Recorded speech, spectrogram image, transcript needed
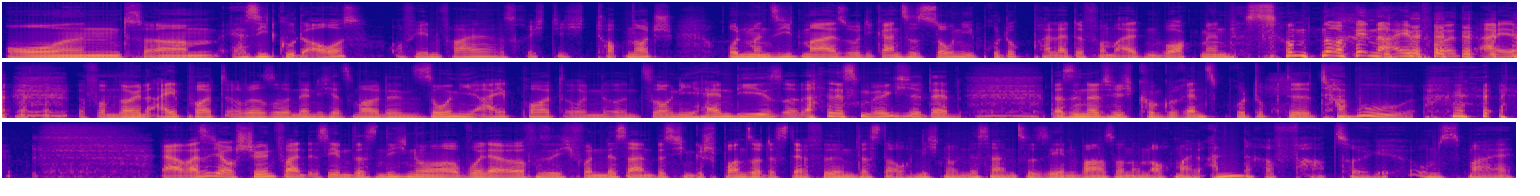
Und ähm, er sieht gut aus, auf jeden Fall. Ist richtig top-notch. Und man sieht mal so die ganze Sony-Produktpalette vom alten Walkman bis zum neuen iPod, i, vom neuen iPod oder so, nenne ich jetzt mal den Sony iPod und, und Sony Handys und alles Mögliche. Denn da sind natürlich Konkurrenzprodukte tabu. Ja, was ich auch schön fand, ist eben, dass nicht nur, obwohl der offensichtlich von Nissan ein bisschen gesponsert ist, der Film, dass da auch nicht nur Nissan zu sehen war, sondern auch mal andere Fahrzeuge, um es mal,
